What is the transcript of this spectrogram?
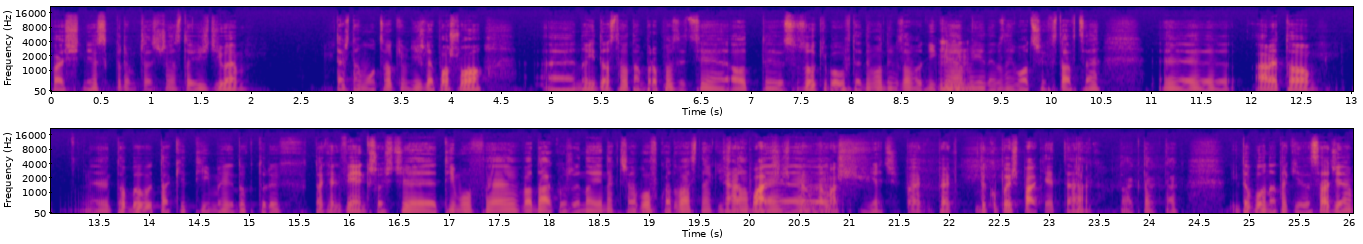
właśnie z którym też często jeździłem. Też tam mu całkiem nieźle poszło. No i dostał tam propozycję od Suzuki, bo był wtedy młodym zawodnikiem, Mhm. jednym z najmłodszych w stawce. Ale to, to były takie teamy, do których, tak jak większość e, teamów e, w Adaku, że no jednak trzeba było wkład własny jakiś Tak, tam płacisz, e, prawda? Masz- mieć. Pa- pa- Wykupujesz pakiet, tak? Tak, tak, tak, tak. I to było na takiej zasadzie.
